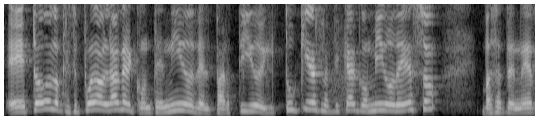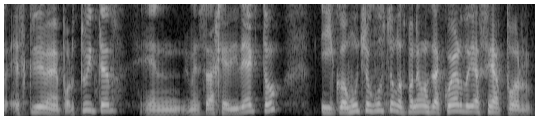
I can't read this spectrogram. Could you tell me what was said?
eh, todo lo que se pueda hablar del contenido del partido y tú quieres platicar conmigo de eso, vas a tener, escríbeme por Twitter, en mensaje directo, y con mucho gusto nos ponemos de acuerdo, ya sea por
